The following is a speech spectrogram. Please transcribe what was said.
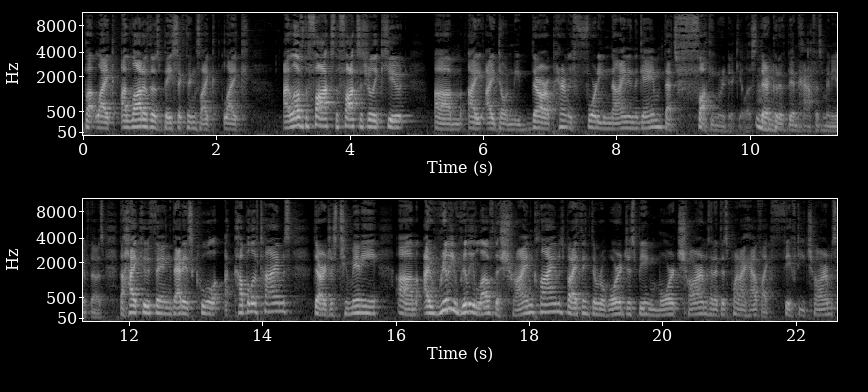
But like a lot of those basic things, like like I love the fox. The fox is really cute. Um, I I don't need. There are apparently forty nine in the game. That's fucking ridiculous. There could have been half as many of those. The haiku thing that is cool a couple of times. There are just too many. Um, I really, really love the shrine climbs, but I think the reward just being more charms. And at this point, I have like 50 charms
